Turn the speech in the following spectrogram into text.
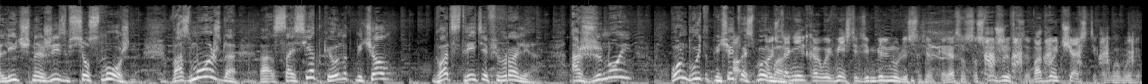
личная жизнь, все сложно. Возможно, а, с соседкой он отмечал 23 февраля, а с женой он будет отмечать А, 8 то есть марта. они как бы вместе дембельнули с соседкой, да, со- сослуживцы, в одной части как бы были.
